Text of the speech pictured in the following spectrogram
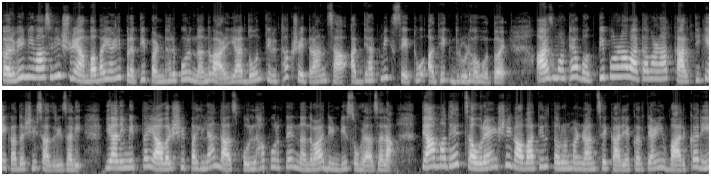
करवीर निवासिनी श्री अंबाबाई आणि प्रति पंढरपूर नंदवाड या दोन तीर्थक्षेत्रांचा आध्यात्मिक सेतू अधिक दृढ होतोय. आज मोठ्या भक्तिपूर्ण वातावरणात कार्तिकी एकादशी साजरी झाली. यानिमित्त यावर्षी पहिल्यांदाच कोल्हापूर ते नंदवाड दिंडी सोहळा झाला. त्यामध्ये चौऱ्याऐंशी गावातील तरुण मंडळांचे कार्यकर्ते आणि वारकरी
